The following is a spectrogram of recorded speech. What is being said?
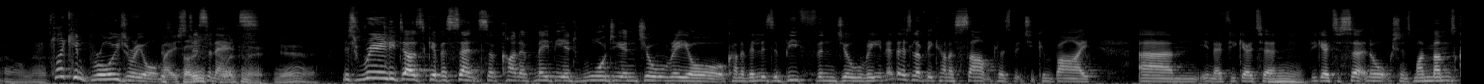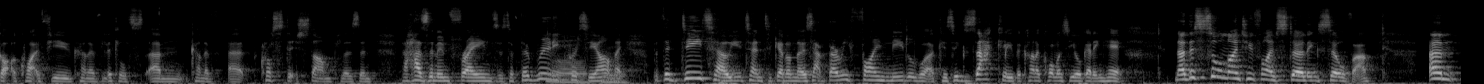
Oh, no. It's like embroidery almost, isn't it? Isn't it? Yeah. This really does give a sense of kind of maybe Edwardian jewellery or kind of Elizabethan jewellery. You know those lovely kind of samplers which you can buy. Um, you know, if you go to if you go to certain auctions, my mum's got a, quite a few kind of little um, kind of uh, cross stitch samplers and has them in frames and stuff. They're really Oh, pretty, aren't they? But the detail you tend to get on those, that very fine needlework, is exactly the kind of quality you're getting here. Now, this is all 925 sterling silver. Um,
